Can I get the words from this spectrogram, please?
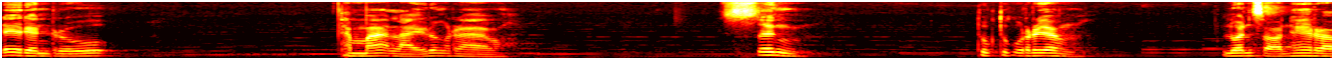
ได้เรียนรู้ ธรรมะหลายเรื่องราว ซึ่งทุกๆเรื่อง ล้วนสอนให้เรา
